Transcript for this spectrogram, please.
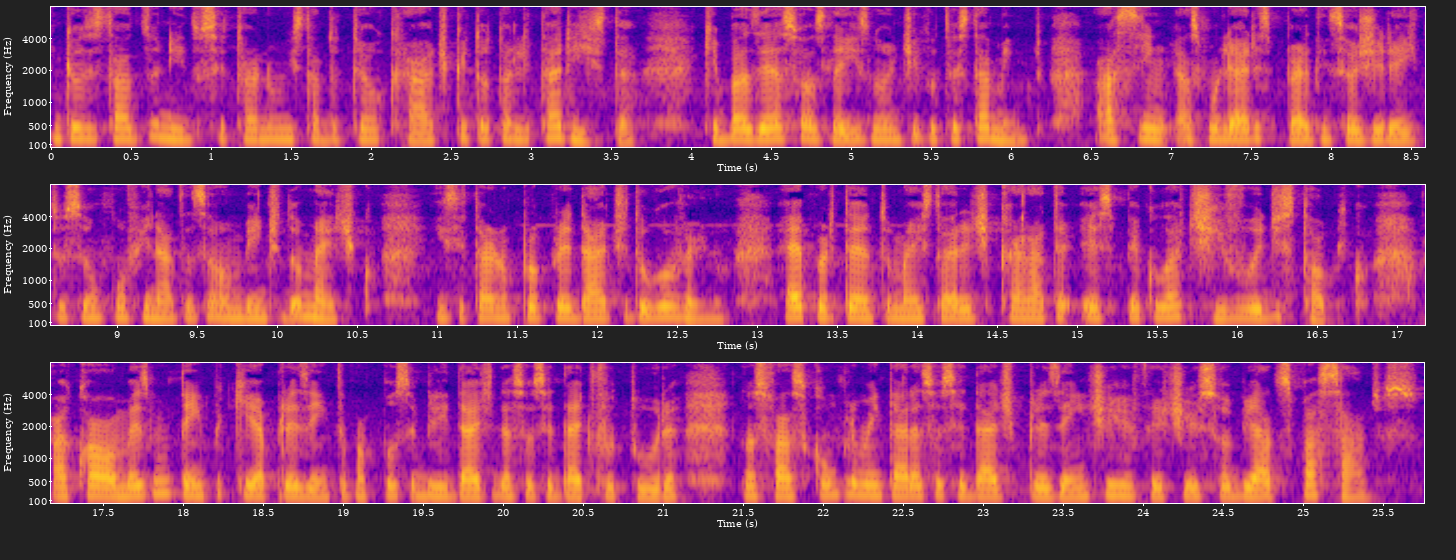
em que os Estados Unidos se tornam um estado teocrático e totalitarista, que baseia suas leis no Antigo Testamento. Assim, as mulheres perdem seus direitos, são confinadas ao ambiente doméstico e se tornam propriedade do governo. É, portanto, uma história de caráter especulativo e distópico, a qual, ao mesmo tempo que apresenta uma possibilidade da sociedade futura, nos faz complementar a sociedade presente e refletir sobre atos passados.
